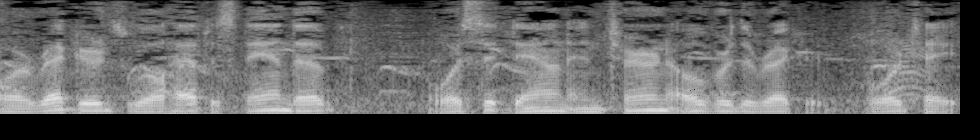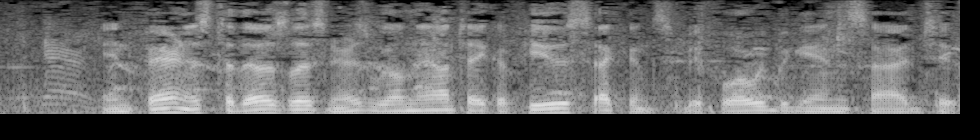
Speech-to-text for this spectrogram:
or records will have to stand up or sit down and turn over the record or tape. In fairness to those listeners, we'll now take a few seconds before we begin side two.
